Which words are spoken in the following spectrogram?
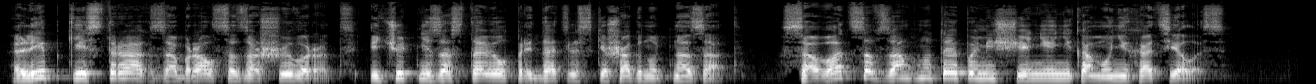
Липкий страх забрался за шиворот и чуть не заставил предательски шагнуть назад. Соваться в замкнутое помещение никому не хотелось.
